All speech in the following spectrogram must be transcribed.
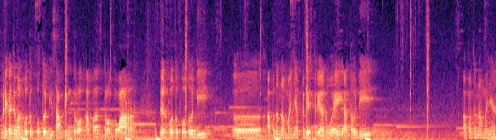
Mereka cuma foto-foto di samping tro, apa trotoar dan foto-foto di uh, apa tuh namanya pedestrian way atau di apa tuh namanya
